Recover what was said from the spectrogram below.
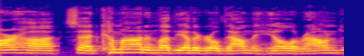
Arha said, Come on, and led the other girl down the hill around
